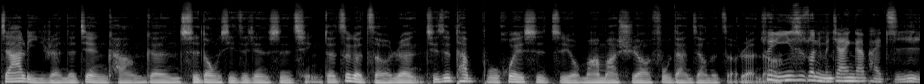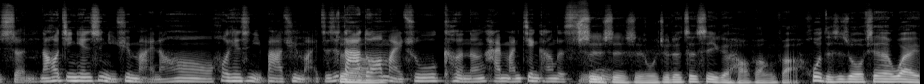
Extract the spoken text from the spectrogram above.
家里人的健康跟吃东西这件事情的这个责任，其实它不会是只有妈妈需要负担这样的责任、啊。所以你意思说，你们家应该排值日生，然后今天是你去买，然后后天是你爸去买，只是大家都要买出可能还蛮健康的食物。是是是，我觉得这是一个好方法，或者是说现在外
